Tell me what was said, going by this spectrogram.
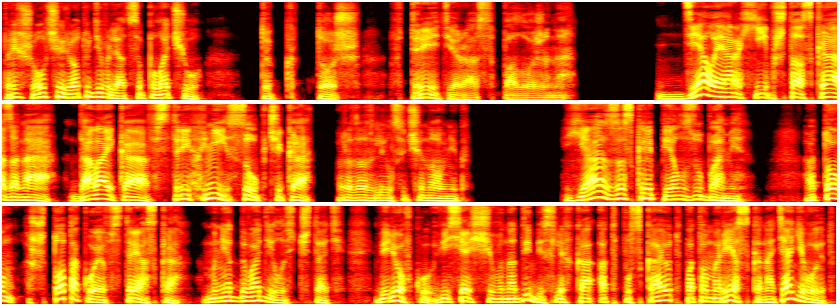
Пришел черед удивляться палачу. «Так то ж в третий раз положено». «Делай, Архип, что сказано! Давай-ка встряхни супчика!» — разозлился чиновник. Я заскрипел зубами. О том, что такое встряска, мне доводилось читать. Веревку, висящего на дыбе, слегка отпускают, потом резко натягивают,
